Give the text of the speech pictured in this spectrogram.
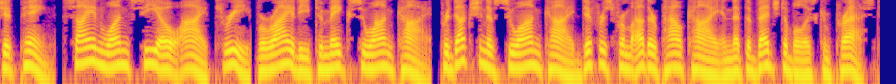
Jyutping, Cyan 1 Coi 3 variety to make Suan Kai. Production of Suan Kai differs from other Pao Kai in that the vegetable is compressed.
